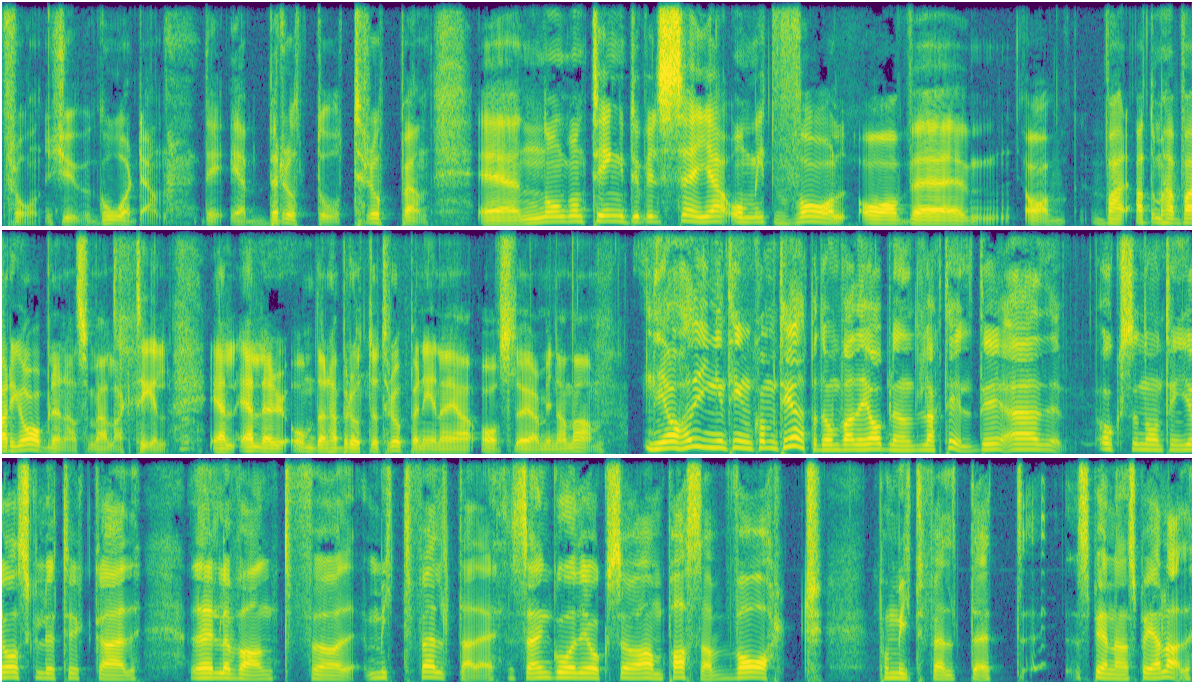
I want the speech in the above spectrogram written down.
från Djurgården. Det är bruttotruppen. Eh, någonting du vill säga om mitt val av, eh, ja, var, att de här variablerna som jag har lagt till? Eller, eller om den här bruttotruppen innan jag avslöjar mina namn? Jag har ingenting att kommentera på de variablerna du lagt till. Det är också någonting jag skulle tycka är relevant för mittfältare. Sen går det också att anpassa vart på mittfältet spelarna spelar.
